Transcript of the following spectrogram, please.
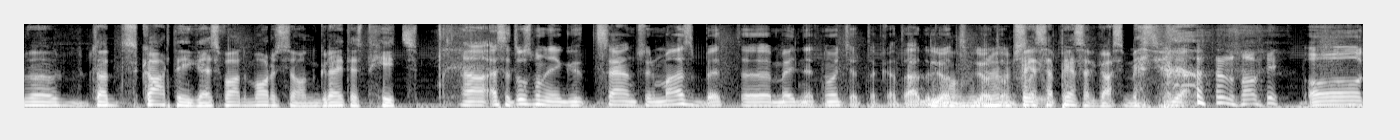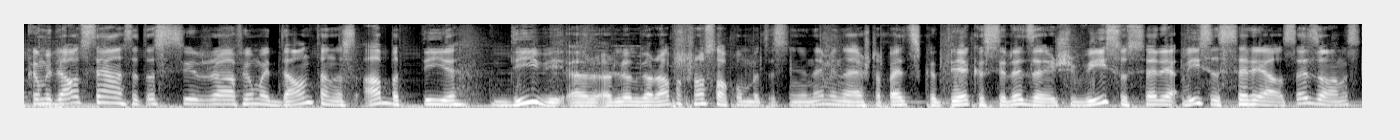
uh, tāds kārtīgais Vada Morrisona greatest hits. Uh, esat uzmanīgi, cēlons ir maz, bet uh, mēģiniet noķert tā tādu ļoti, ļoti, ļoti Pies, piesargāsimies. Jā. Labi. O, kam ir daudz tad tas ir uh, filmai Downtonas abatija divi ar, ar ļoti garu apakšnosaukumu, bet es viņu neminēšu, tāpēc, ka tie, kas ir redzējuši visu seria visas seriāla sezonas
